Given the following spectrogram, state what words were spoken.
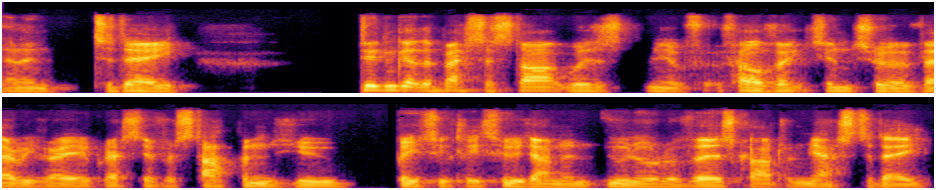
and then today didn't get the best of start. Was you know fell victim to a very very aggressive Verstappen who basically threw down an Uno reverse card from yesterday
